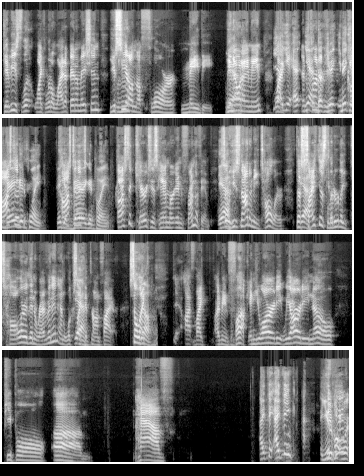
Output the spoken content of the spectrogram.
Gibby's li- like little light up animation. You see Mhm. it on the floor, maybe. You Yeah. know what I mean? Yeah, Like, yeah, yeah. front no, of you you. make, you make a very good point. A very good point. Caustic carries his hammer in front of him. Yeah. So he's not any taller. The Yeah. scythe is literally taller than Revenant and looks Yeah. like it's on fire. So like no, I, like I mean fuck and you already we already know people um have I think I think you people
